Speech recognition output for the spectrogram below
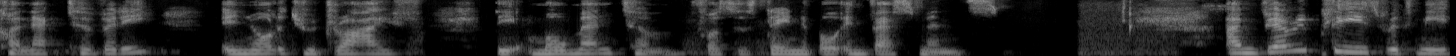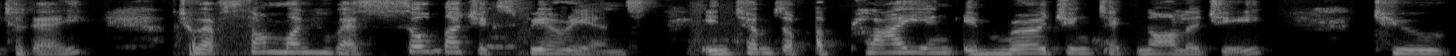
connectivity in order to drive the momentum for sustainable investments. I'm very pleased with me today to have someone who has so much experience in terms of applying emerging technology to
